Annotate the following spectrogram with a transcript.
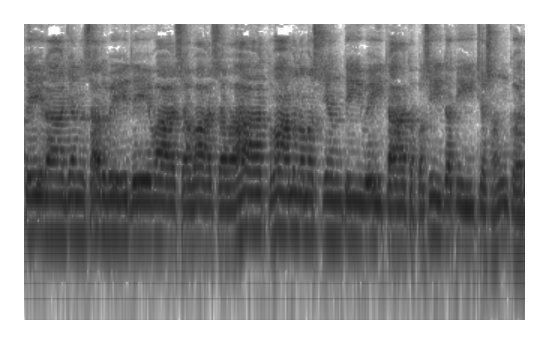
ते राजन् सर्वे देवा शवाशवः त्वां नमस्यन्ति वैतात् प्रसीदति च शङ्कर।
